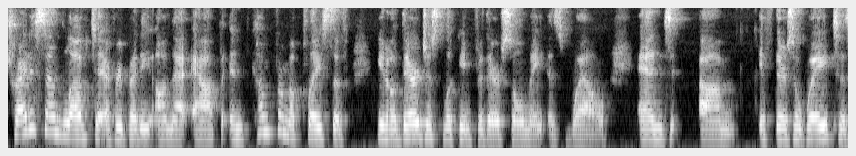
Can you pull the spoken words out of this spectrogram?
try to send love to everybody on that app and come from a place of you know they're just looking for their soulmate as well. And um, if there's a way to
